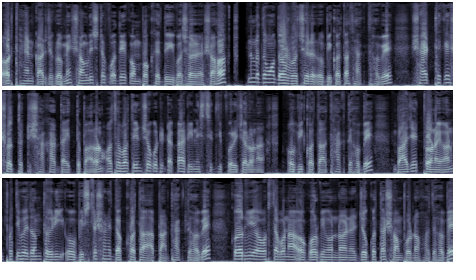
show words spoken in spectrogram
অর্থায়ন কার্যক্রমে সংশ্লিষ্ট পদে কমপক্ষে দুই বছরের সহ ন্যূনতম দশ বছরের অভিজ্ঞতা থাকতে হবে। ষাট থেকে সত্তরটি শাখার দায়িত্ব পালন অথবা তিনশো কোটি টাকা ঋণ স্থিতি পরিচালনার অভিজ্ঞতা থাকতে হবে। বাজেট, প্রণয়ন, প্রতিবেদন তৈরি ও বিশ্লেষণের দক্ষতা আপনার থাকতে হবে। কর্মী ব্যবস্থাপনা ও কর্মী উন্নয়নের যোগ্যতা সম্পূর্ণ হতে হবে।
